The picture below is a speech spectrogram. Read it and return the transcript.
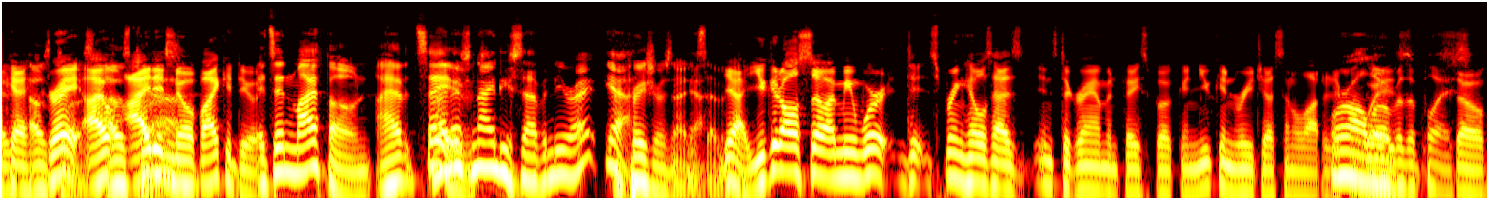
okay. I was Great. close. I, I was I didn't close. know if I could do it. It's in my phone. I have it That saved. is 90 70, right? Yeah. I'm pretty sure it's 97. yeah, you could also. I mean, we're D- Spring Hills has Instagram and Facebook, and you can reach us in a lot of. We're different all ways. over the place. So,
